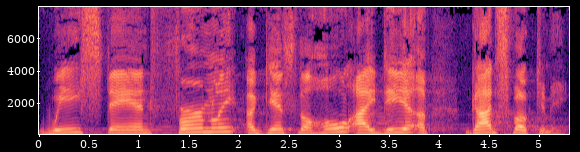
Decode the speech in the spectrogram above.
we stand firmly against the whole idea of God spoke to me.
